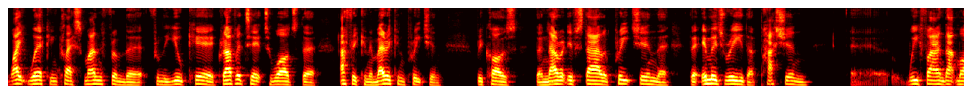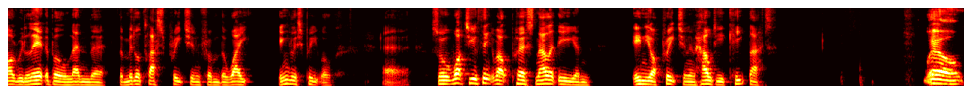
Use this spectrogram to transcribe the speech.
white working class man from the from the UK gravitate towards the African American preaching because the narrative style of preaching, the the imagery, the passion, uh, we find that more relatable than the the middle class preaching from the white English people. Uh, so, what do you think about personality and in your preaching, and how do you keep that? Well,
